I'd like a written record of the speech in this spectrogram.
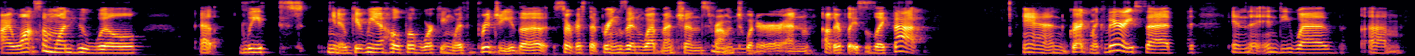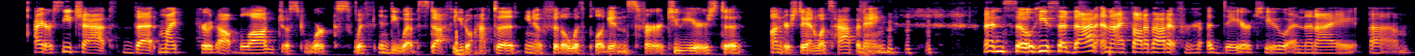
I want someone who will at least, you know, give me a hope of working with Bridgy, the service that brings in web mentions from mm-hmm. Twitter and other places like that. And Greg McVerry said in the Indie Web um, IRC chat that micro.blog just works with indie web stuff. You don't have to, you know, fiddle with plugins for two years to understand what's happening. and so he said that, and I thought about it for a day or two, and then I um,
